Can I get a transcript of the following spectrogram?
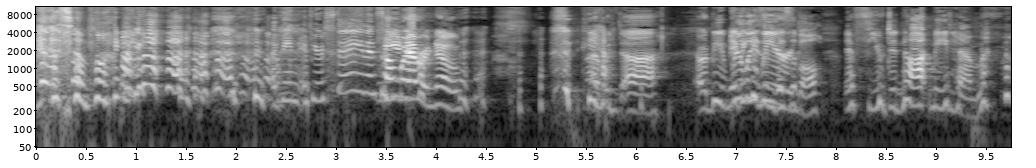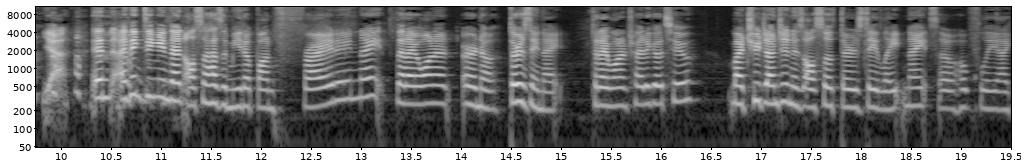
at some point. I mean, if you're staying in somewhere, you never know. I would, uh, it would be Maybe really weird invisible. if you did not meet him. Yeah, and I think Ding and Dent also has a meetup on Friday night that I want to, or no, Thursday night that I want to try to go to. My True Dungeon is also Thursday late night, so hopefully I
